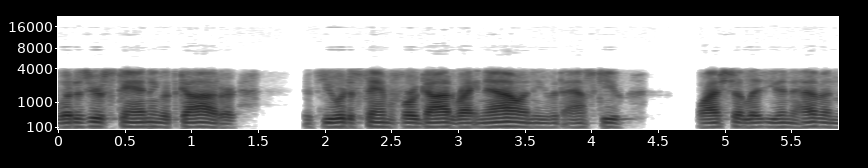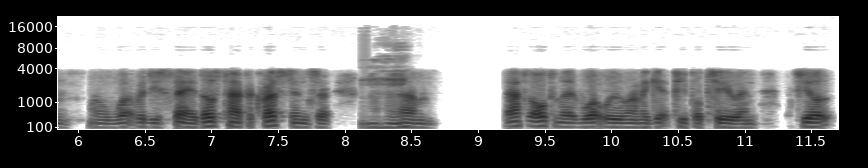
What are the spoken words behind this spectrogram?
what is your standing with God, or if you were to stand before God right now and He would ask you, "Why should I let you into heaven?" Well, what would you say? Those type of questions are Mhm. um, that's ultimately what we want to get people to. And if you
